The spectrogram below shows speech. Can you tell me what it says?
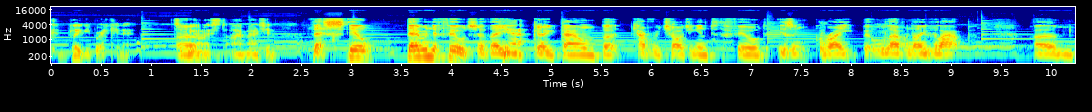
completely bricking it. To be Um, honest, I imagine. They're still they're in the field, so they Yeah. go down. But cavalry charging into the field isn't great, but we'll have an overlap. Um,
